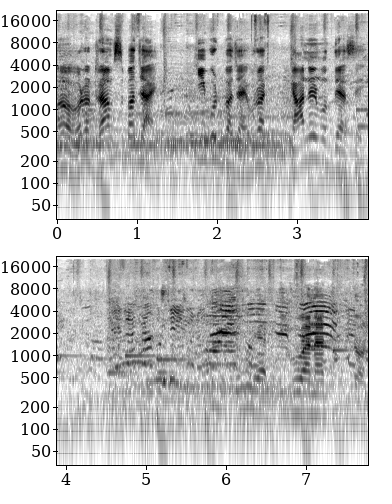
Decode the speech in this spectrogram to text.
হ্যাঁ ওরা ড্রামস বাজায় কিবোর্ড বাজায় ওরা গানের মধ্যে আছে। গুয়ানা ডন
